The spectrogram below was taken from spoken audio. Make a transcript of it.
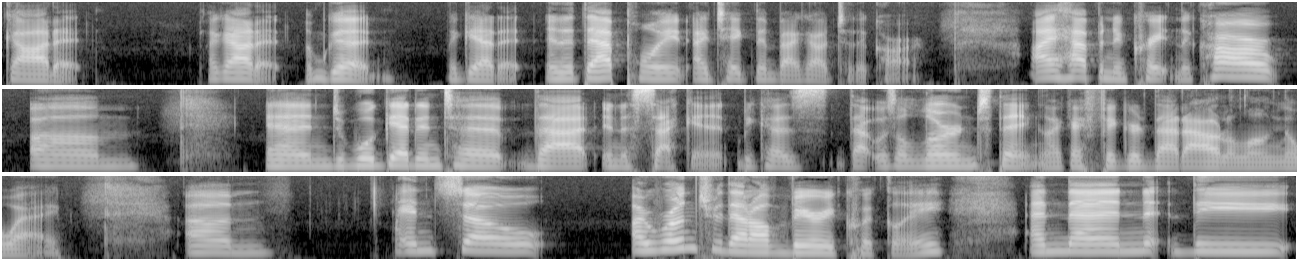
got it. I got it. I'm good. I get it. And at that point i take them back out to the car. I happen to crate in the car um, and we'll get into that in a second because that was a learned thing. Like I figured that out along the way. Um, and so I run through that all very quickly. And then the,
